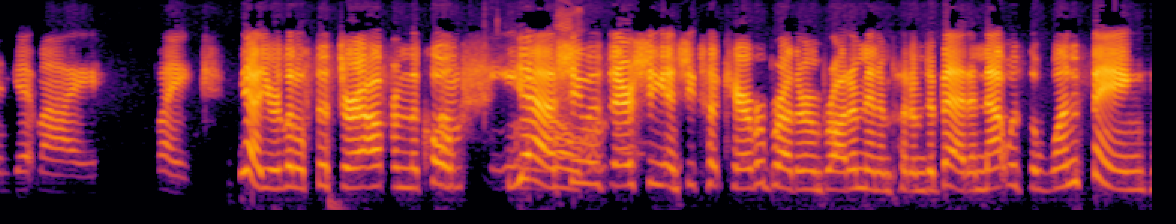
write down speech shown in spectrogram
and get my like yeah, your little sister out from the cold. Yeah, she was there. She and she took care of her brother and brought him in and put him to bed. And that was the one thing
